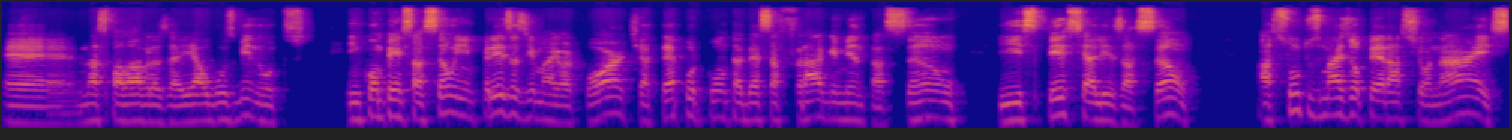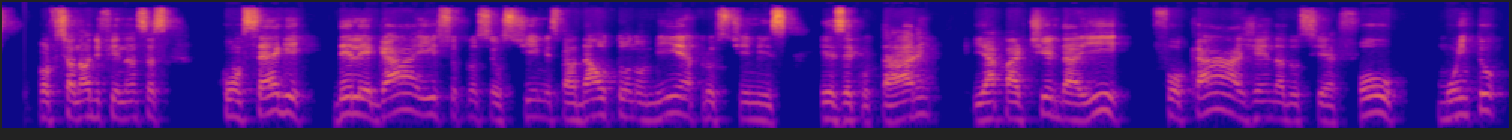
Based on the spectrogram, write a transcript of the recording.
é, nas palavras aí há alguns minutos. Em compensação, em empresas de maior porte, até por conta dessa fragmentação e especialização, assuntos mais operacionais, o profissional de finanças consegue delegar isso para os seus times, para dar autonomia para os times executarem, e a partir daí focar a agenda do CFO muito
